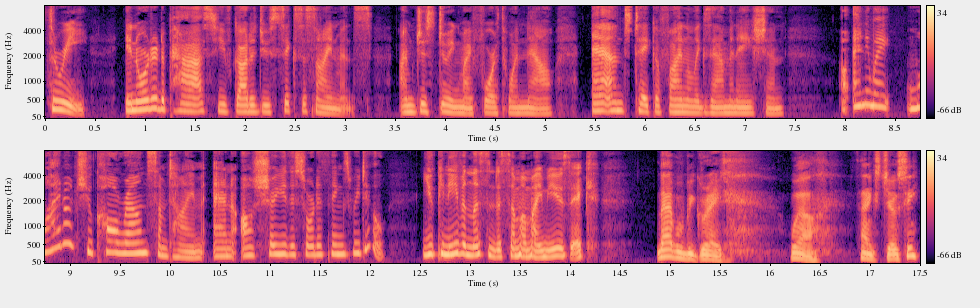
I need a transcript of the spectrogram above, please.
Three. In order to pass, you've got to do six assignments. I'm just doing my fourth one now, and take a final examination. Oh, anyway, why don't you call round sometime and I'll show you the sort of things we do? You can even listen to some of my music. That would be great. Well, thanks, Josie.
